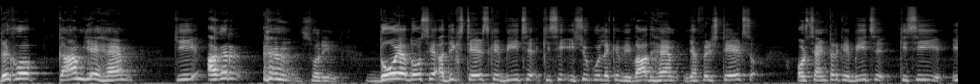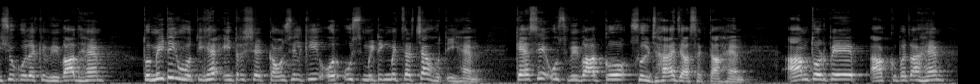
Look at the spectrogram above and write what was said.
देखो, काम यह है कि अगर सॉरी दो या दो से अधिक स्टेट्स के बीच किसी इशू को लेकर विवाद है या फिर स्टेट्स और सेंटर के बीच किसी इशू को लेकर विवाद है तो मीटिंग होती है इंटर स्टेट काउंसिल की और उस मीटिंग में चर्चा होती है। कैसे उस विवाद को सुलझाया जा सकता है? आमतौर पे आपको पता है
